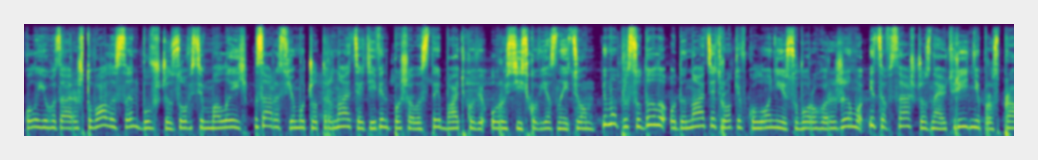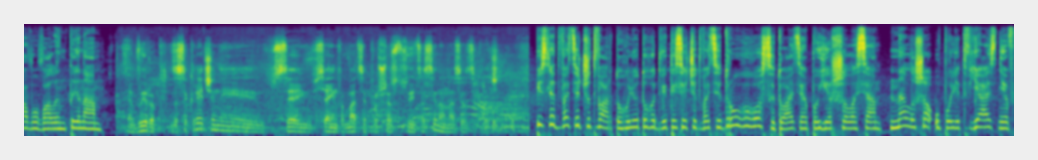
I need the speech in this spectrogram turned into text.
Коли його заарештували, син був ще зовсім малий. Зараз йому 14, і він пише листи батькові у російську в'язницю. Йому присудили 11 років колонії суворого режиму, і це все, що знають рідні про справу Валентина. Вирок засекречений, все, вся інформація про що стосується сина, у нас засекречена. Після 24 лютого 2022-го ситуація погіршилася не лише у політв'язнів.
